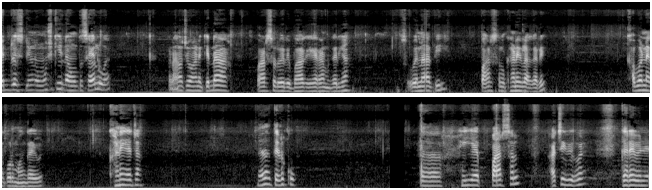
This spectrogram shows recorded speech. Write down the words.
એડ્રેસ દેણું મુશ્કેલ હું તો સહેલું હે. પણ આ જો આણે કેડા પાર્સલ એટલે ભાગ હેરાન કર્યા. સો, એનાથી પાર્સલ ઘણેલા કરે ખબર નહીં કોર મંગાવ્યું. ઘણી હજા તેડકું. खणी अचां न त तिड़को त हीअ पार्सल अची वियो आहे घरे वञी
